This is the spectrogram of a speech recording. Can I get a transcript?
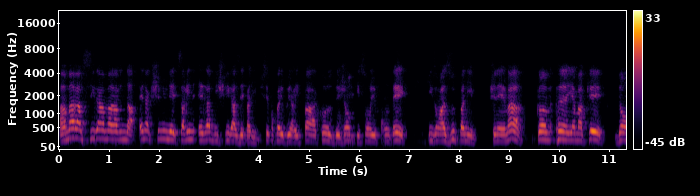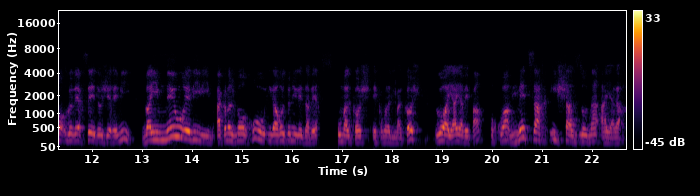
Amarav Sira Amaravna, Ela Bishvira Zepanim. Tu sais pourquoi ils n'y arrivent pas? À cause des gens qui sont effrontés, qui ont Azout Panim. Chez Nehemar, comme il y a marqué dans le verset de Jérémie, Revivim, Akadosh il a retenu les averses, ou Malkosh. Et comme on a dit Malkosh, Loaya, il n'y avait pas. Pourquoi? Metzar Ishazona Ayalach.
